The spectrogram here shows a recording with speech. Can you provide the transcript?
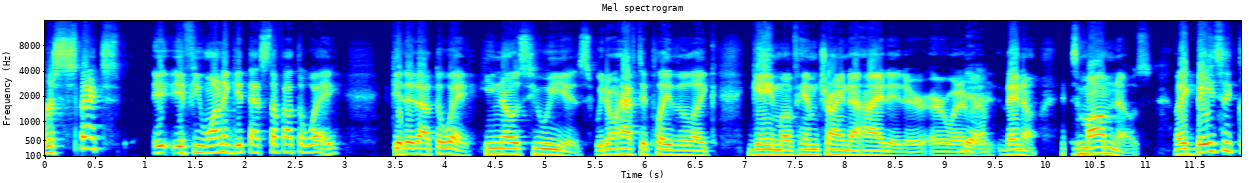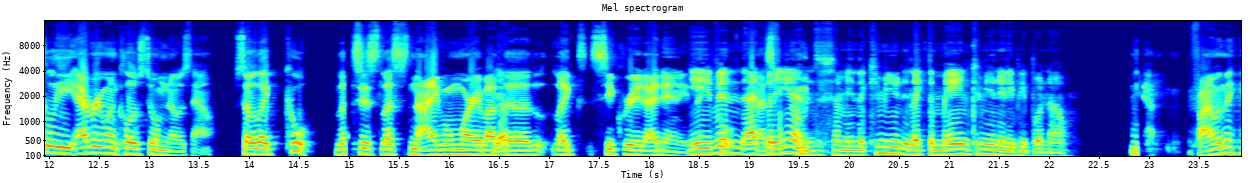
respect if you want to get that stuff out the way, get it out the way. He knows who he is. We don't have to play the like game of him trying to hide it or, or whatever. Yeah. They know. His mom knows. Like basically everyone close to him knows now. So like cool. Let's just let's not even worry about Yep. the like secret identity. even Cool. at That's the fine. end, I mean the community, like the main community people know. Yeah. Fine with me.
